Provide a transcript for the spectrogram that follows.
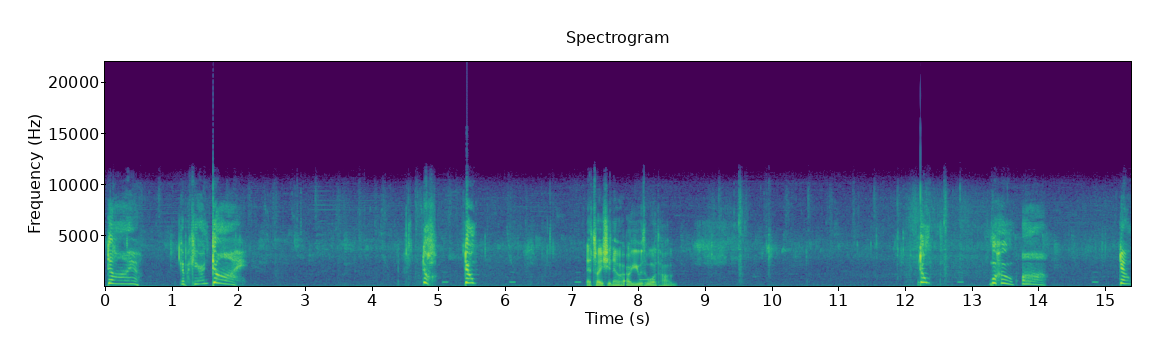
Die. Get back here and die. No. Don't. That's why you should never argue with a warthog. Don't. Woohoo. Ah. Don't.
